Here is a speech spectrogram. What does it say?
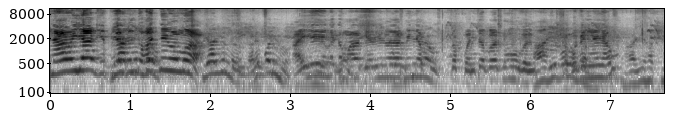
ના યાર એ તો ઘરે ને કે મારા પેરવીલ ના બીને તો પંચર હું કર્યું હા, એ પકડી લઈને આવું? હા એ સાચી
